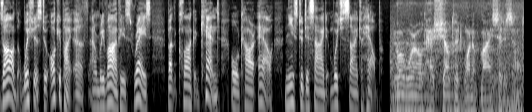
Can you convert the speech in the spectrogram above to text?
Zod wishes to occupy Earth and revive his race, but Clark Kent, or Kal-El, needs to decide which side to help. Your world has sheltered one of my citizens.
